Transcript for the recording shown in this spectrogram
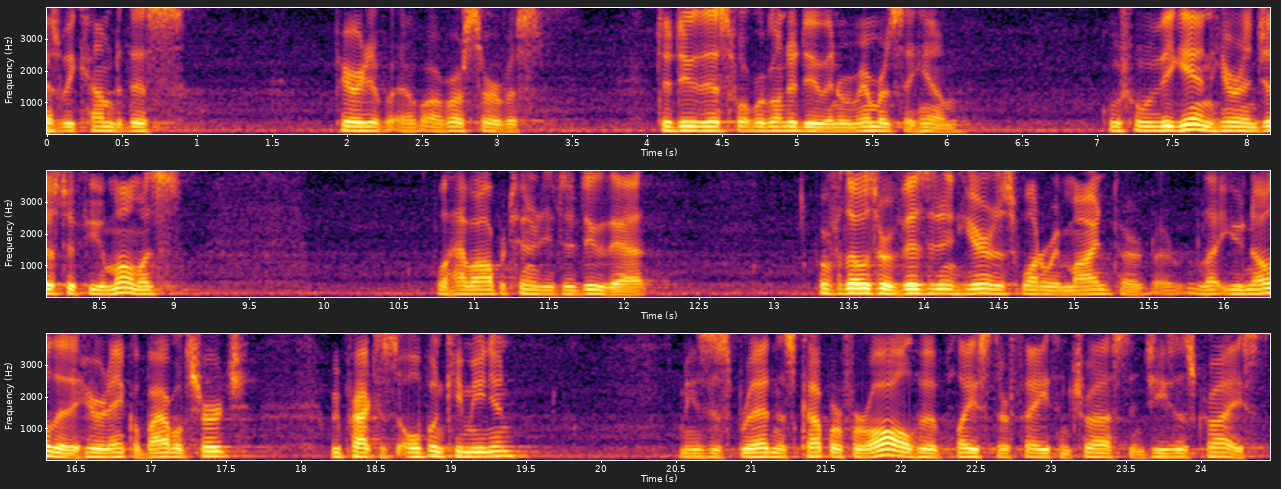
as we come to this period of, of, of our service. To do this, what we're going to do in remembrance of him, which will begin here in just a few moments. We'll have an opportunity to do that. But for those who are visiting here, I just want to remind or, or let you know that here at Anchor Bible Church, we practice open communion. It means this bread and this cup are for all who have placed their faith and trust in Jesus Christ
